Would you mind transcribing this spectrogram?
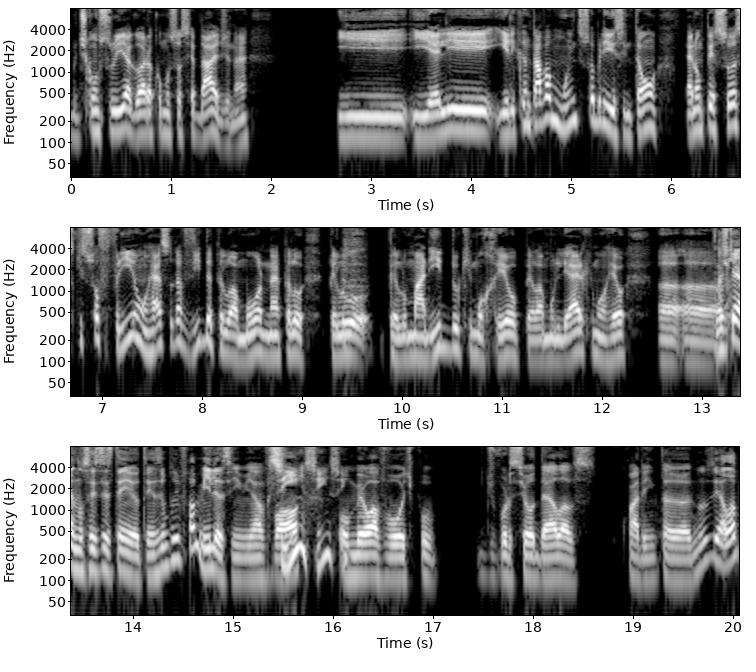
desconstruir agora como sociedade, né? E, e ele, e ele cantava muito sobre isso. Então, eram pessoas que sofriam o resto da vida pelo amor, né? Pelo, pelo, pelo marido que morreu, pela mulher que morreu. ah, ah, Acho que é, não sei se vocês têm, eu tenho exemplo de família, assim, minha avó, sim, sim, sim. o meu avô, tipo, divorciou dela aos 40 anos e ela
